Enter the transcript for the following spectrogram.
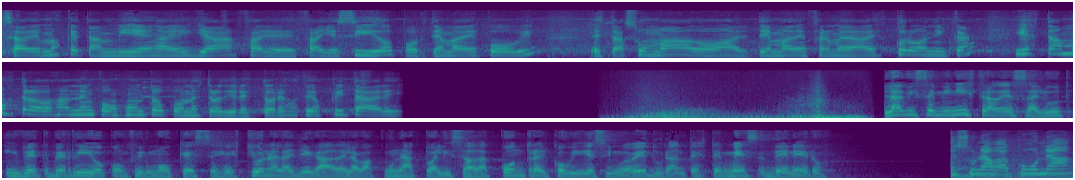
Sabemos que también hay ya fallecidos por tema de COVID, está sumado al tema de enfermedades crónicas y estamos trabajando en conjunto con nuestros directores de hospitales. La viceministra de Salud, Ivette Berrío, confirmó que se gestiona la llegada de la vacuna actualizada contra el COVID-19 durante este mes de enero. Es una vacuna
